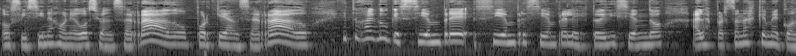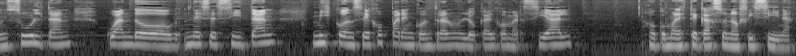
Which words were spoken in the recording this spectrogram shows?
oficinas o negocios han cerrado, por qué han cerrado. Esto es algo que siempre, siempre, siempre les estoy diciendo a las personas que me consultan cuando necesitan mis consejos para encontrar un local comercial o como en este caso una oficina.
